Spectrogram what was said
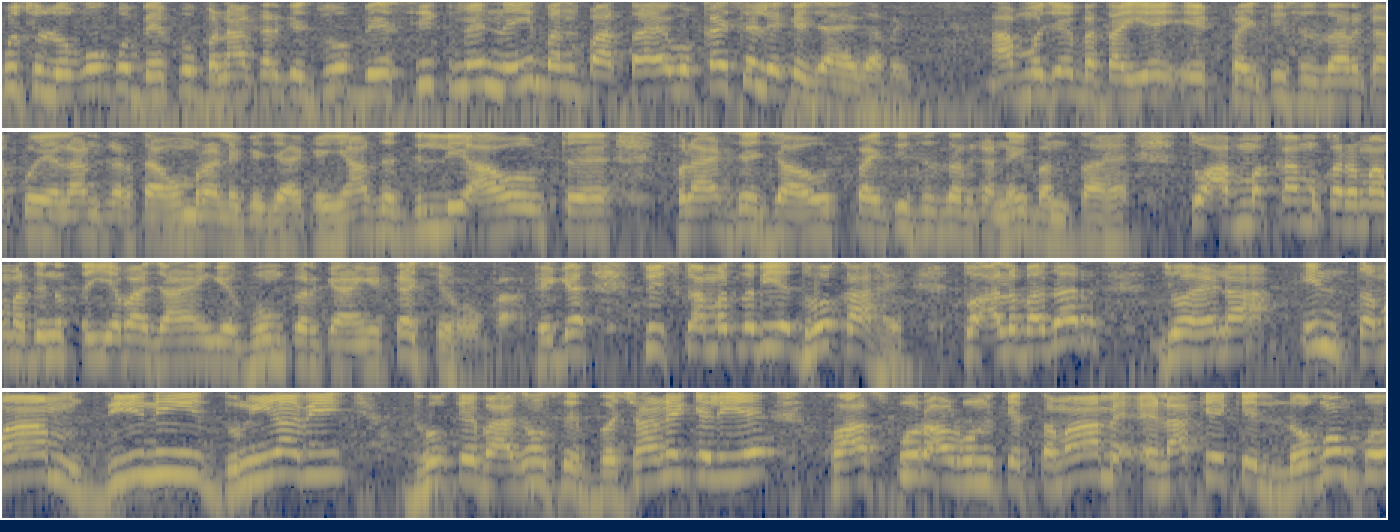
कुछ लोगों को बेवकूफ़ बना करके, जो बेसिक में नहीं बन पाता है, वो कैसे लेके जाएगा भाई? आप मुझे बताइए, एक पैंतीस हज़ार का कोई ऐलान करता है, उम्र लेके जाके, यहाँ से दिल्ली आओ फ़्लाइट से जाओ, पैंतीस हज़ार का नहीं बनता है तो आप मक्का मुकरमा मदीन तैयबा जाएँगे, घूम करके आएँगे, कैसे होगा, ठीक है? तो इसका मतलब ये धोखा है। तो अलबदर जो है ना, इन तमाम दीनी दुनियावी धोखेबाजों से बचाने के लिए ख्वासपुर और उनके तमाम इलाके के लोगों को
